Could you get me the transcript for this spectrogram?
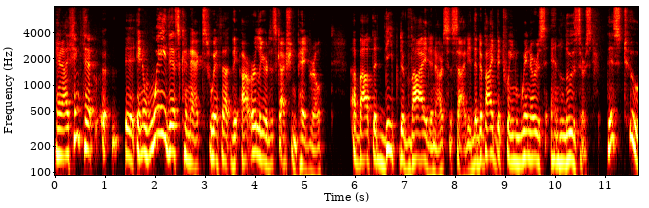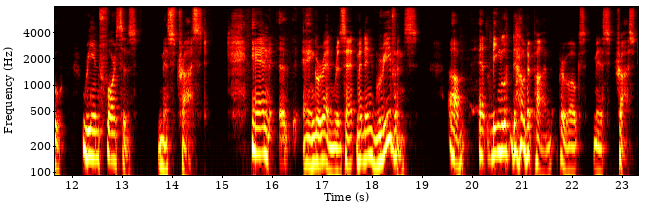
And I think that uh, in a way this connects with uh, the, our earlier discussion, Pedro, about the deep divide in our society, the divide between winners and losers. This too reinforces mistrust. And uh, anger and resentment and grievance um, at being looked down upon provokes mistrust.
